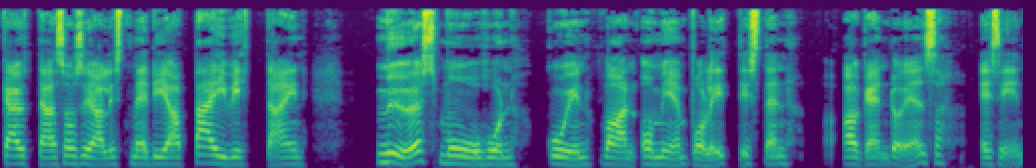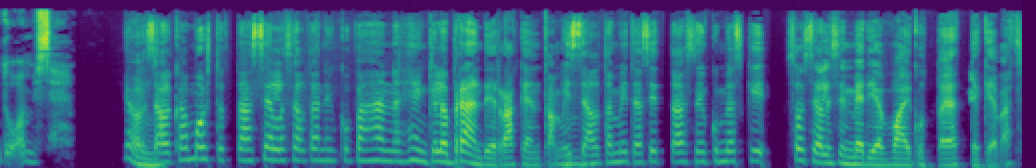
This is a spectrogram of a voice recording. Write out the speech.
käyttää sosiaalista mediaa päivittäin myös muuhun kuin vaan omien poliittisten agendojensa esiin tuomiseen. Joo, se mm. alkaa muistuttaa sellaiselta niin kuin vähän henkilöbrändin rakentamiselta, mm. mitä sitten taas niin kuin myöskin sosiaalisen median vaikuttajat tekevät.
